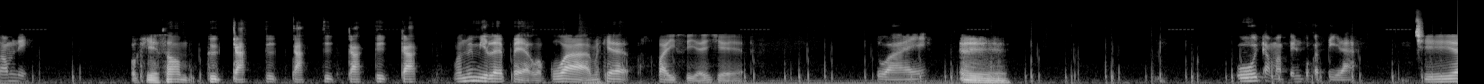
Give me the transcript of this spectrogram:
ซ่อมดิโอเคซ่อมกึกกักกึกกักกึกกักกึกกัก มันไม่มีอะไรแปลกหรอกกูว่าไม่แค่ไฟเสียเฉยสวยๆเอออุ้ยกลับมาเป็นปกติละเชี่ย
